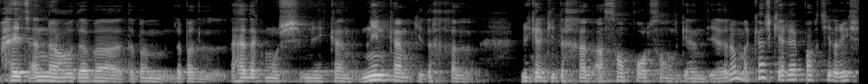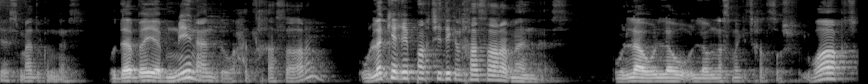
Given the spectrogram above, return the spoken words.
بحيث أنه دابا دابا دابا هذاك موش ملي كان منين كان كيدخل ملي كان كيدخل ا 100% ال gain ديالو؟ ما كانش كي répartir ال richesse مع دوك الناس. ودابا يا منين عنده واحد الخسارة؟ ولا كي répartir ديك الخسارة مع الناس. ولا ولا ولا الناس ما كيتخلصوش في الوقت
